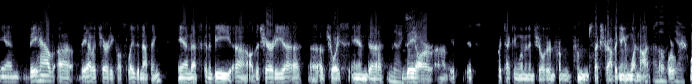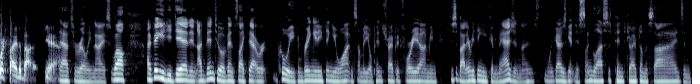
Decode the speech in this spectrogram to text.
and they have uh, they have a charity called Slave to Nothing, and that's going to be uh, the charity uh, uh, of choice, and uh, Nice. they are um, it's it's protecting women and children from from sex trafficking and whatnot. So we're yeah. we're excited about it. Yeah. That's really nice. Well, I figured you did, and I've been to events like that where cool, you can bring anything you want, and somebody will pinstripe it for you. I mean, just about everything you can imagine. I was, one guy was getting his sunglasses pinstriped on the sides, and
